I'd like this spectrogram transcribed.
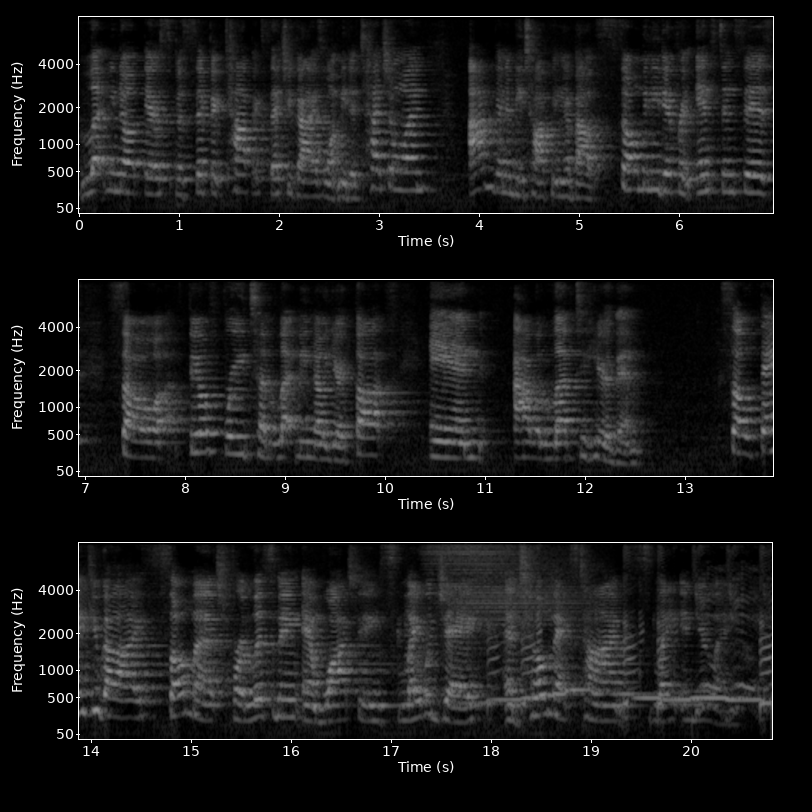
Let me know if there are specific topics that you guys want me to touch on. I'm going to be talking about so many different instances, so feel free to let me know your thoughts, and I would love to hear them. So thank you guys so much for listening and watching Slay with Jei. Until next time, slay in your lane.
